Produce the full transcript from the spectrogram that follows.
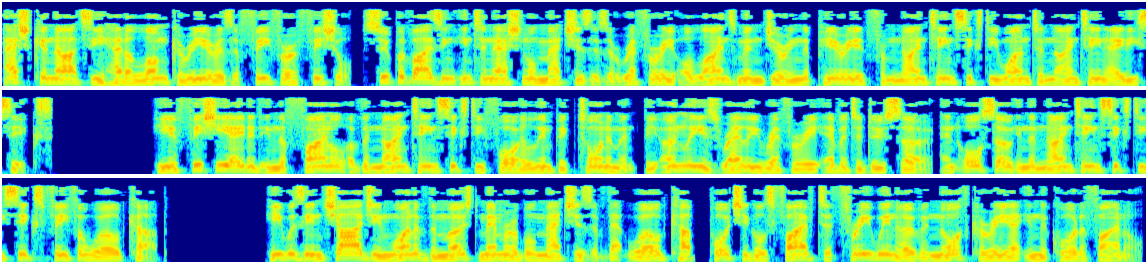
Ashkenazi had a long career as a FIFA official, supervising international matches as a referee or linesman during the period from 1961 to 1986. He officiated in the final of the 1964 Olympic tournament the only Israeli referee ever to do so and also in the 1966 FIFA World Cup. He was in charge in one of the most memorable matches of that World Cup, Portugal's 5–3 win over North Korea in the quarter-final.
